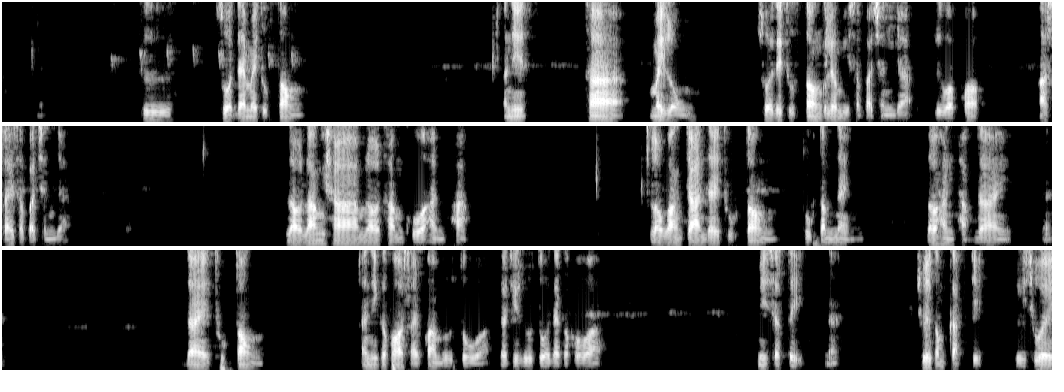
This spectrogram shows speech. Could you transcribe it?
คือสวดได้ไม่ถูกต้อง อันนี้ถ้าไม่หลงสวดได้ถูกต้องก็เรียกมีสัพพัญญะ หรือว่าเพราะอาศัยสัพพัญญะ เราล้างชาม เราทำครัวหั่นผัก เราวางจานได้ถูกต้องถูกตำแหน่ง เราหั่นผักได้ ได้ถูกต้อง อันนี้ก็เพราะอาศัยความรู้ตัว และที่รู้ตัวได้ก็เพราะว่า มีสตินะช่วยกำกับจิต หรือช่วย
